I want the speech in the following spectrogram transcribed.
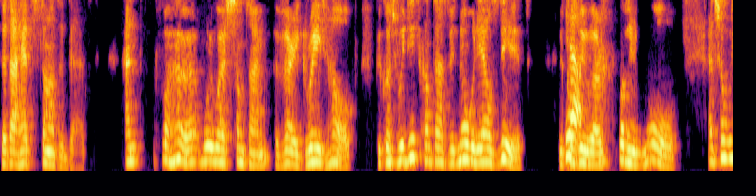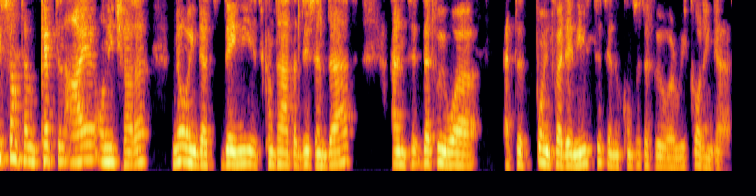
that I had started that. And for her, we were sometimes a very great help because we did cantatas that nobody else did because yeah. we were recording them all. And so we sometimes kept an eye on each other, knowing that they needed cantata this and that, and that we were at the point where they needed it in the concert that we were recording that.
